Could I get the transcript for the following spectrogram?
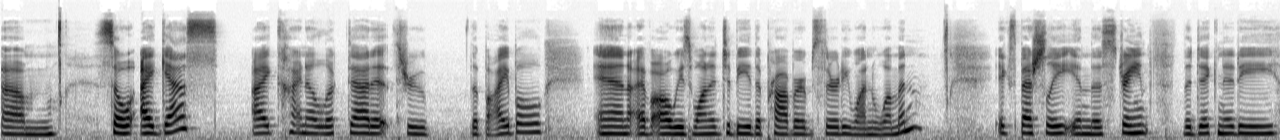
Um, so I guess I kind of looked at it through the Bible, and I've always wanted to be the Proverbs 31 woman, especially in the strength, the dignity,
